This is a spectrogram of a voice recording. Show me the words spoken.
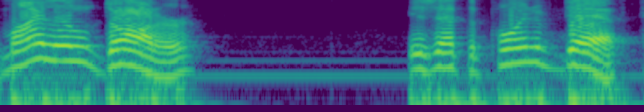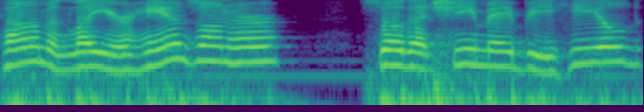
My little daughter is at the point of death. Come and lay your hands on her so that she may be healed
